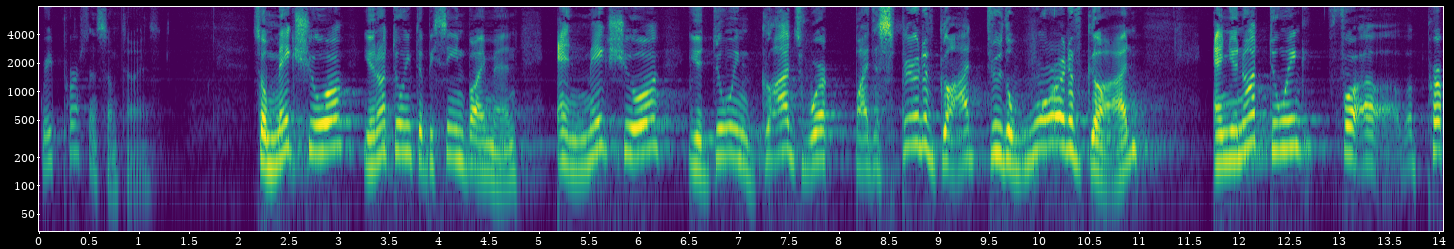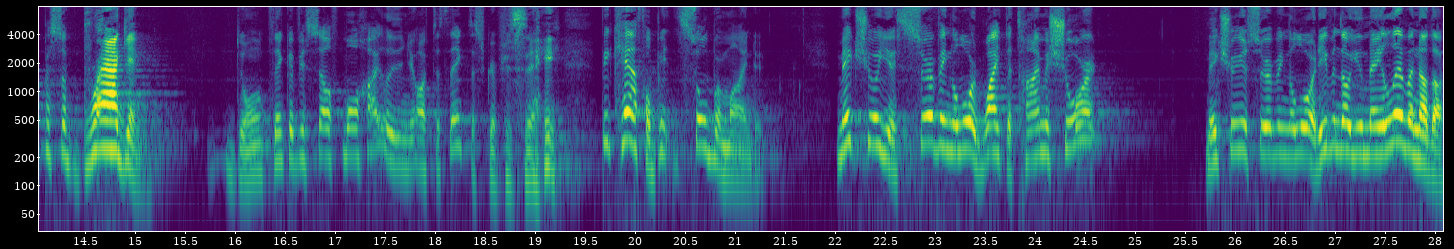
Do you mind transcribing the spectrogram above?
great person sometimes. So make sure you're not doing to be seen by men, and make sure you're doing God's work by the Spirit of God through the Word of God, and you're not doing for a, a purpose of bragging. Don't think of yourself more highly than you ought to think, the scriptures say. Be careful, be sober minded. Make sure you're serving the Lord. Why? The time is short. Make sure you're serving the Lord, even though you may live another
